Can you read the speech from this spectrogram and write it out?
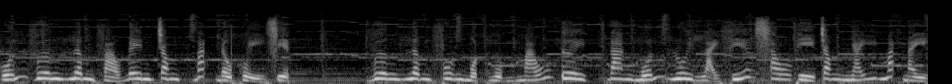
cuốn Vương Lâm vào bên trong bắt đầu hủy diệt. Vương Lâm phun một ngụm máu tươi, đang muốn lui lại phía sau thì trong nháy mắt này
